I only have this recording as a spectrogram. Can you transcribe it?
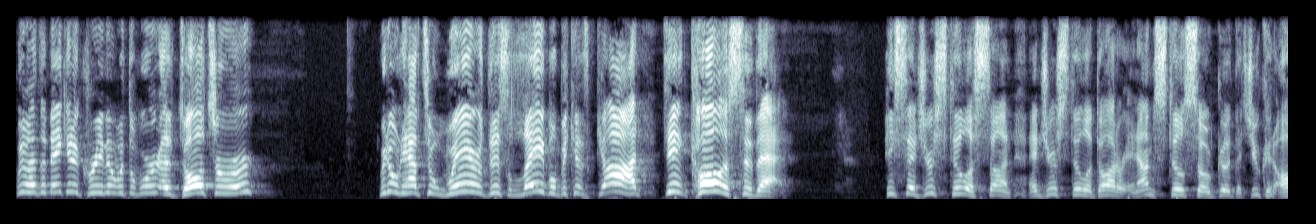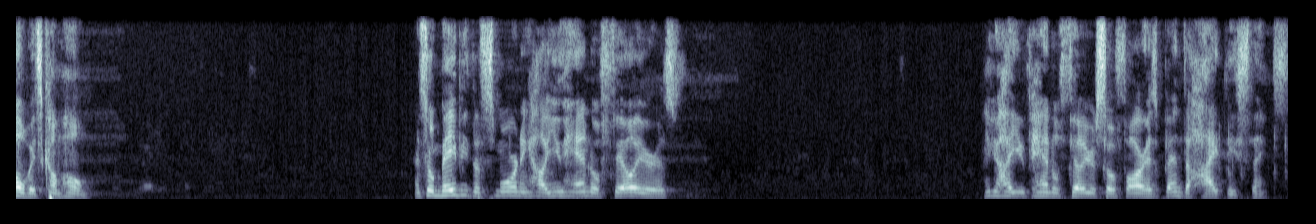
We don't have to make an agreement with the word adulterer. We don't have to wear this label because God didn't call us to that. He said, You're still a son and you're still a daughter, and I'm still so good that you can always come home. And so maybe this morning, how you handle failure is maybe how you've handled failure so far has been to hide these things.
